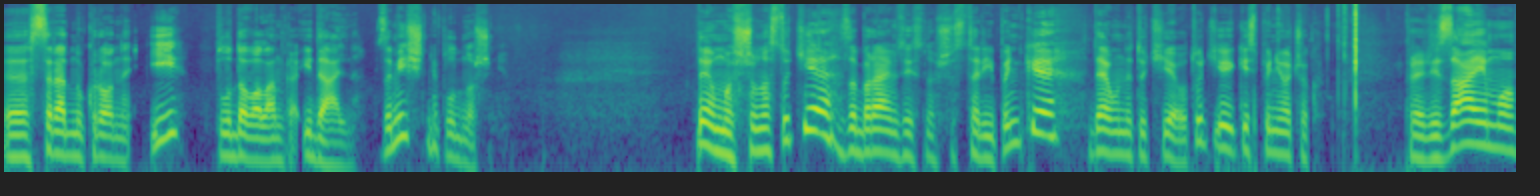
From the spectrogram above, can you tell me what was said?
е, середину крони. І плодова ланка ідеальна. Заміщення, плодоношення. Дивимося, що в нас тут є. Забираємо, звісно, що старі пеньки. Де вони тут є? Отут є якийсь пеньочок. Прирізаємо.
